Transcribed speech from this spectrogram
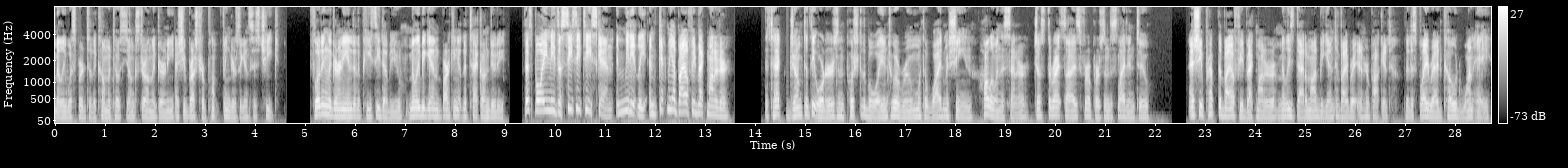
Millie whispered to the comatose youngster on the gurney as she brushed her plump fingers against his cheek. Floating the gurney into the PCW, Millie began barking at the tech on duty. This boy needs a CCT scan immediately and get me a biofeedback monitor. The tech jumped at the orders and pushed the boy into a room with a wide machine, hollow in the center, just the right size for a person to slide into. As she prepped the biofeedback monitor, Millie's data mod began to vibrate in her pocket. The display read code 1A.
